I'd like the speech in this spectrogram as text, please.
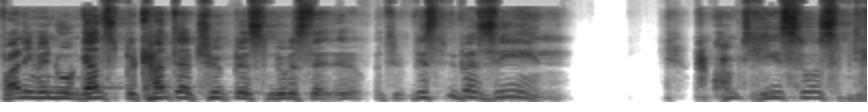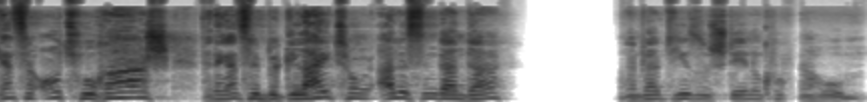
Vor allem, wenn du ein ganz bekannter Typ bist und du bist, äh, wirst übersehen. Dann kommt Jesus, die ganze Entourage, seine ganze Begleitung, alles sind dann da. Und dann bleibt Jesus stehen und guckt nach oben.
